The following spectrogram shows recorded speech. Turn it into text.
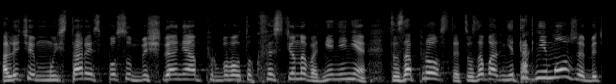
ale wiecie, mój stary sposób myślenia próbował to kwestionować. Nie, nie, nie, to za proste, to za Nie, tak nie może być.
